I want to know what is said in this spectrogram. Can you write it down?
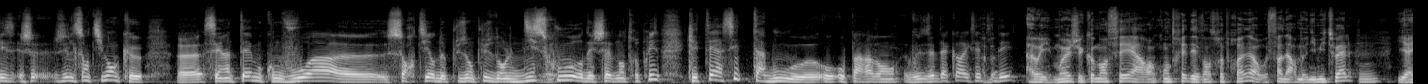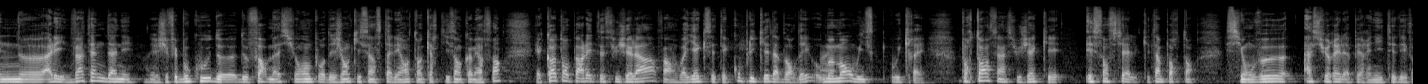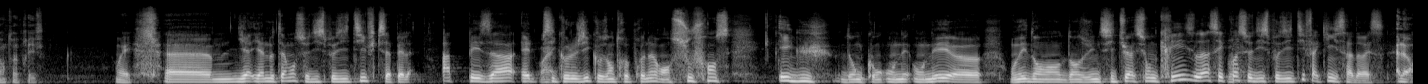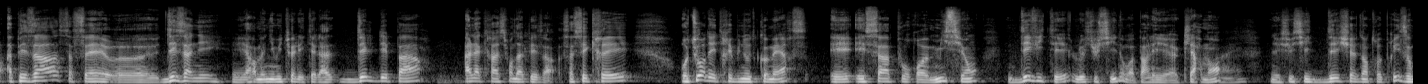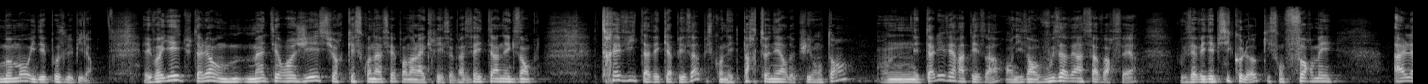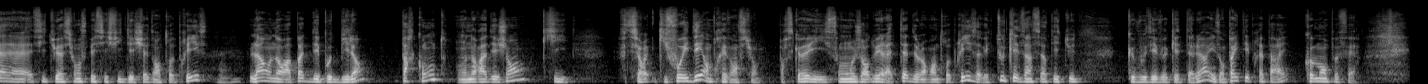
j'ai le sentiment que euh, c'est un thème qu'on voit euh, sortir de plus en plus dans le discours des chefs d'entreprise, qui était assez tabou euh, auparavant. Vous êtes d'accord avec cette ah bah, idée? Ah oui, moi j'ai commencé à rencontrer des entrepreneurs au sein d'Harmonie Mutuelle mmh. il y a une, allez, une vingtaine d'années. J'ai fait beaucoup de, formations pour des gens qui s'installaient en tant qu'artisans commerçants. Et quand on parlait de ce sujet-là, enfin, on voyait que c'était compliqué d'aborder au moment où ils, où ils créent. Pourtant, c'est un sujet qui est essentiel, qui est important, si on veut assurer la pérennité des entreprises. Oui. Euh, il y, a notamment ce dispositif qui s'appelle APESA, aide psychologique aux entrepreneurs en souffrance aiguë. Donc on est, on est, euh, on est dans, dans, une situation de crise. Là, c'est quoi ce dispositif? À qui il s'adresse? Alors APESA, ça fait euh, des années, et mmh. Harmonie Mutuelle était là dès le départ à la création d'APESA. Ça s'est créé autour des tribunaux de commerce et, ça a pour mission d'éviter le suicide, on va parler clairement, le suicide des chefs d'entreprise au moment où ils déposent le bilan. Et vous voyez, tout à l'heure, vous m'interrogiez sur qu'est-ce qu'on a fait pendant la crise. Ben, ça a été un exemple. Très vite avec APESA, puisqu'on est partenaire depuis longtemps, on est allé vers APESA en disant, vous avez un savoir-faire, vous avez des psychologues qui sont formés à la situation spécifique des chefs d'entreprise. Là, on n'aura pas de dépôt de bilan. Par contre, on aura des gens qui qu'il faut aider en prévention, parce qu'ils sont aujourd'hui à la tête de leur entreprise avec toutes les incertitudes que vous évoquez tout à l'heure. Ils n'ont pas été préparés. Comment on peut faire?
